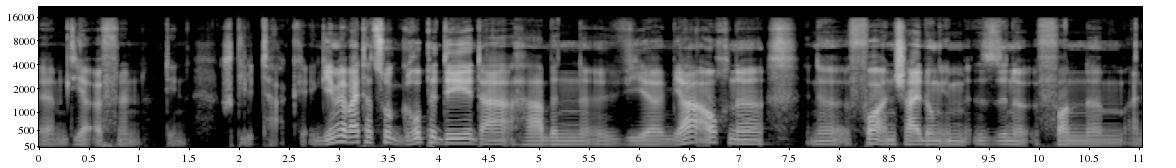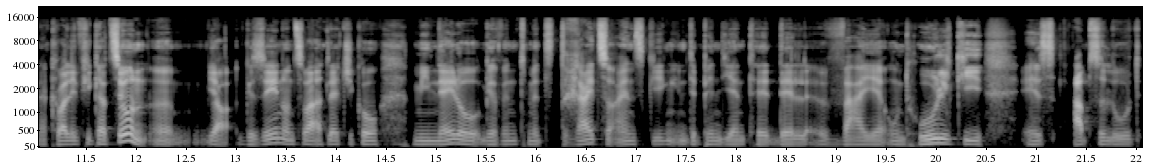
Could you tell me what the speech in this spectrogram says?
ähm, die eröffnen den Spieltag. Gehen wir weiter zur Gruppe D. Da haben wir ja auch eine, eine Vorentscheidung im Sinne von ähm, einer Qualifikation äh, ja, gesehen. Und zwar Atletico Mineiro gewinnt mit 3 zu 1 gegen Independiente del Valle. Und Hulki ist absolut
